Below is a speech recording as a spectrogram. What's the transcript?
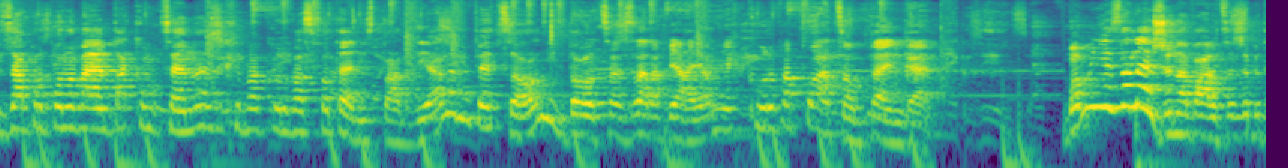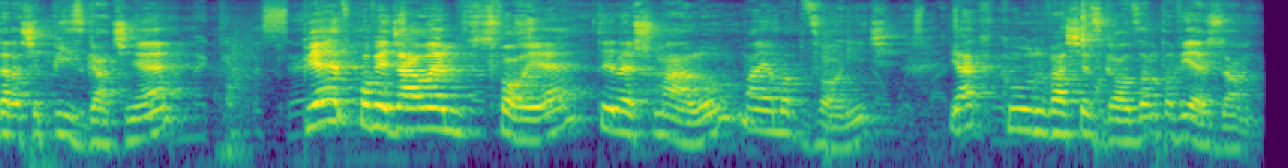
zaproponowałem taką cenę, że chyba kurwa z foteli spadli, ale mówię co, oni w dolcach zarabiają, niech kurwa płacą pęgę. Bo mi nie zależy na walce, żeby teraz się pizgać, nie? Pierw powiedziałem swoje, tyle szmalu, mają oddzwonić. Jak kurwa się zgodzą, to wjeżdżam.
